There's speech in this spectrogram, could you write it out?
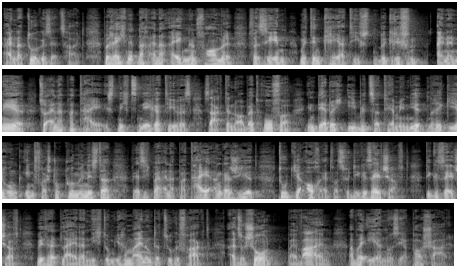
Ein Naturgesetz halt, berechnet nach einer eigenen Formel, versehen mit den kreativsten Begriffen. Eine Nähe zu einer Partei ist nichts Negatives, sagte Norbert Hofer in der durch Ibiza terminierten Regierung Infrastrukturminister, wer sich bei einer Partei engagiert, tut ja auch etwas für die Gesellschaft. Die Gesellschaft wird halt leider nicht um ihre Meinung dazu gefragt, also schon bei Wahlen, aber eher nur sehr pauschal.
